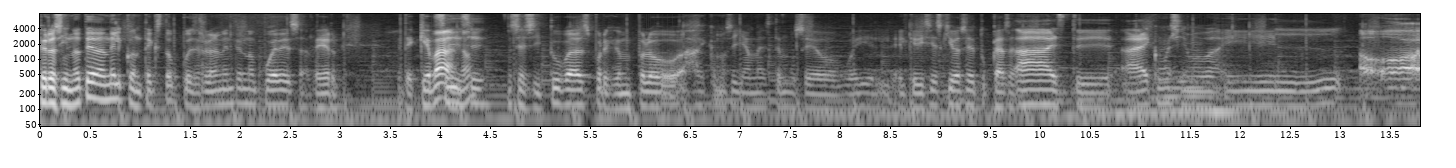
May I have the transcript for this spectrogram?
Pero si no te dan el contexto, pues realmente no puedes saber de qué va, Sí, ¿no? sí. O sea, si tú vas, por ejemplo, ay, ¿cómo se llama este museo, güey? El, el que decías que iba a ser tu casa. Ah, este. Ay, ¿cómo se llamaba? El. oh,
